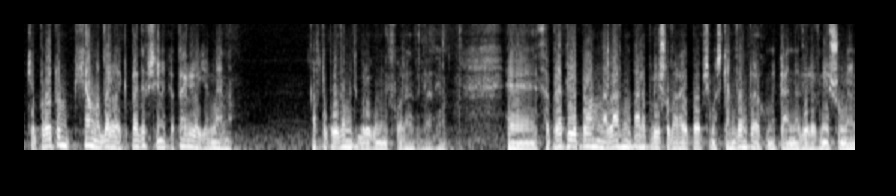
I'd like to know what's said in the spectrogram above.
και πρώτον, ποια μοντέλα εκπαίδευση είναι κατάλληλα για μένα. Αυτό που είδαμε την προηγούμενη φορά δηλαδή. Ε, θα πρέπει λοιπόν να λάβουμε πάρα πολύ σοβαρά υπόψη μας και αν δεν το έχουμε κάνει να διερευνήσουμε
